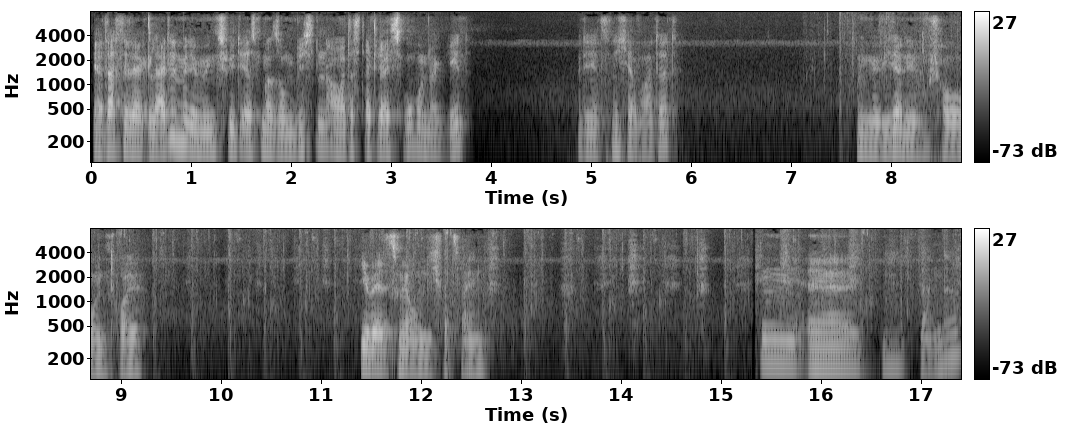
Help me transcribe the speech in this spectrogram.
Er dachte, der gleitet mit dem Wingsuit erstmal so ein bisschen, aber dass der gleich so runter geht, hätte ich jetzt nicht erwartet. Und mir wieder den Hubschrauber und toll. Ihr werdet es mir auch nicht verzeihen gucken, äh, wie ich lande.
